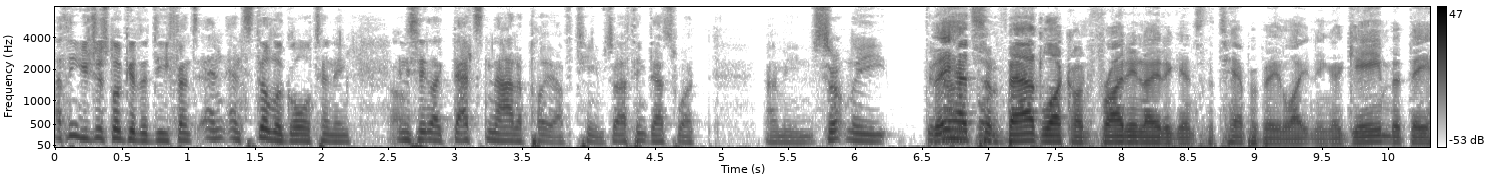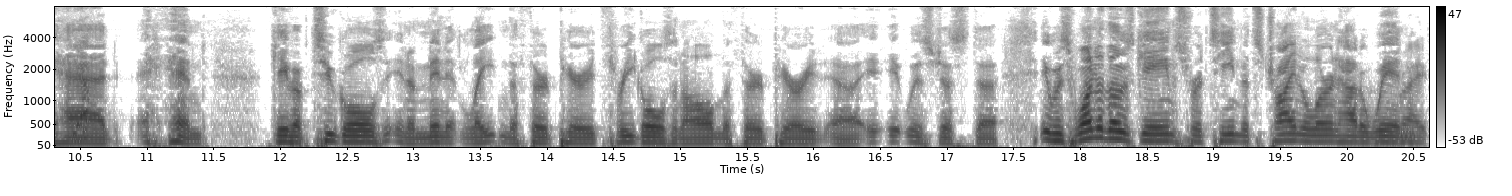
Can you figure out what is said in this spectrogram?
I think you just look at the defense and, and still the goaltending, and you say like that's not a playoff team. So I think that's what I mean. Certainly they had some bad luck on Friday night against the Tampa Bay Lightning, a game that they had and gave up two goals in a minute late in the third period, three goals in all in the third period. Uh, it, it was just, uh, it was one of those games for a team that's trying to learn how to win. Right.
